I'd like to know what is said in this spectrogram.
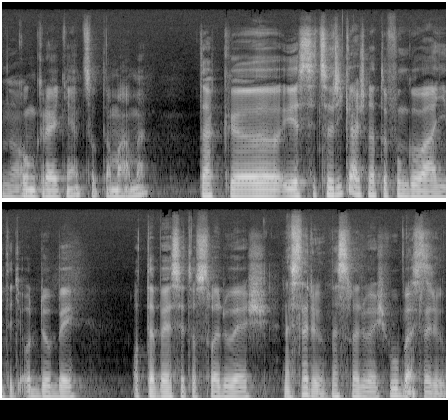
No. Konkrétně, co tam máme? Tak uh, jestli co říkáš na to fungování teď od doby, od tebe, jestli to sleduješ, Nesleduju. nesleduješ vůbec. Nesleduju.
